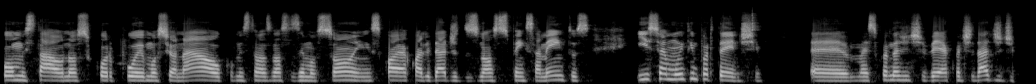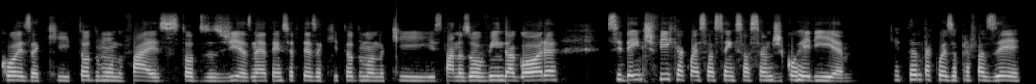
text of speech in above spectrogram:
como está o nosso corpo emocional, como estão as nossas emoções, qual é a qualidade dos nossos pensamentos. Isso é muito importante. É, mas quando a gente vê a quantidade de coisa que todo mundo faz todos os dias, né? Eu tenho certeza que todo mundo que está nos ouvindo agora se identifica com essa sensação de correria, que é tanta coisa para fazer,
